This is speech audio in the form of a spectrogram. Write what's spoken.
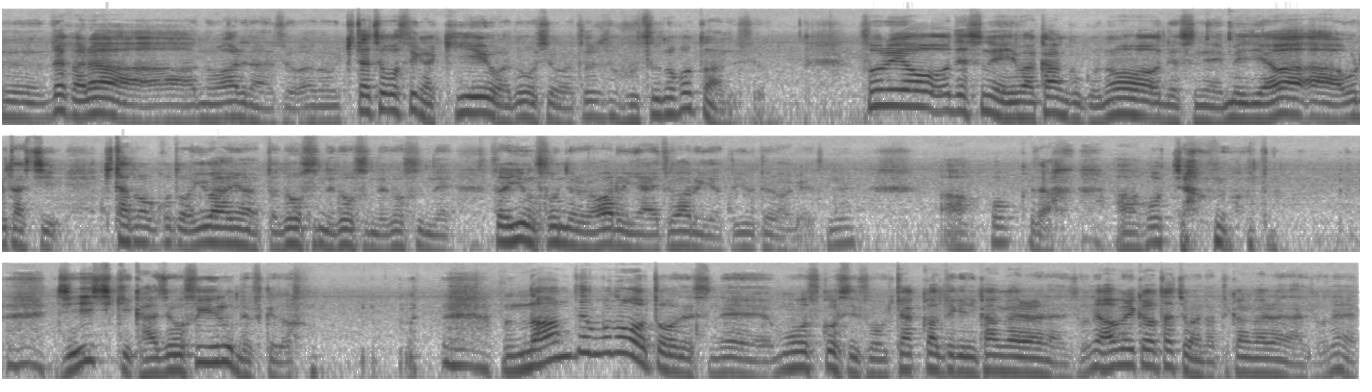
うん、だからあのあれなんですよ。あの北朝鮮が消えようがどうしようがそれ普通のことなんですよ。それをですね今韓国のですねメディアはあ俺たち北のことを言わんようになった。らどうすんねどうすんねどうすんねそれユン・ソンニョルが悪いんやあいつ悪いんやと言うてるわけですね。アホか。だアホちゃうの。自意識過剰すぎるんですけど なんで物事をですね、もう少しそう客観的に考えられないですよね。アメリカの立場になって考えられないですよね。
